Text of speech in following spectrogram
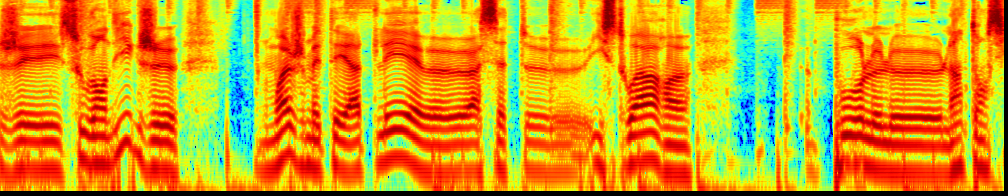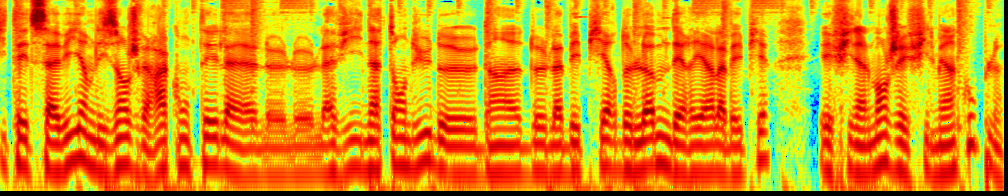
j'ai souvent dit que je, moi, je m'étais attelé euh, à cette euh, histoire pour l'intensité de sa vie, en me disant, je vais raconter la, le- le- la vie inattendue de, l'abbé Pierre, de l'homme derrière l'abbé Pierre. Et finalement, j'ai filmé un couple.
